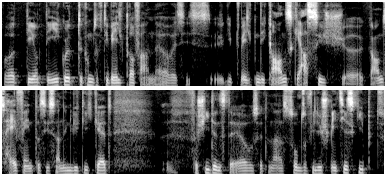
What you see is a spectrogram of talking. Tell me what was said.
Aber D&D, gut, da kommt es auf die Welt drauf an. Ja, aber es, ist, es gibt Welten, die ganz klassisch, äh, ganz High Fantasy sind in Wirklichkeit verschiedenste, ja, wo es halt dann auch so und so viele Spezies gibt.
